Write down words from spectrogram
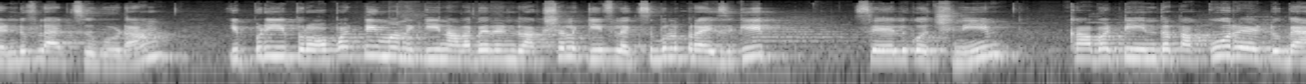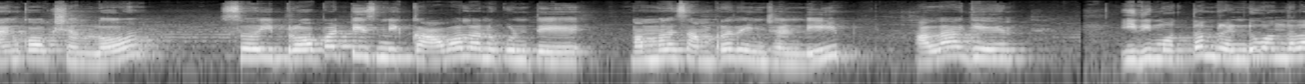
రెండు ఫ్లాట్స్ కూడా. ఇప్పుడు ఈ ప్రాపర్టీ మనకి నలభై రెండు లక్షలకి ఫ్లెక్సిబుల్ ప్రైస్కి సేల్కి వచ్చినాయి కాబట్టి ఇంత తక్కువ రేటు బ్యాంక్ ఆప్షన్లో. సో ఈ ప్రాపర్టీస్ మీకు కావాలనుకుంటే మమ్మల్ని సంప్రదించండి. అలాగే ఇది మొత్తం రెండు వందల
